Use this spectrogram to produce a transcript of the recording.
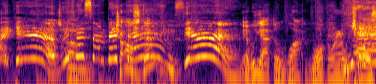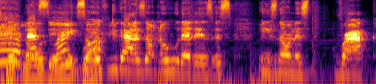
Like, yeah, we Um, did some big Charles Dutton. things. Yeah. Yeah, we got to walk walk around with Charles Yeah, Dutton all that's day. right. So if you guys don't know who that is, it's he's known as Roc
